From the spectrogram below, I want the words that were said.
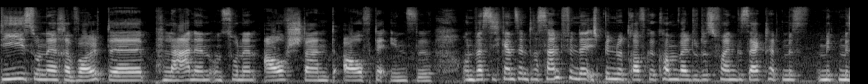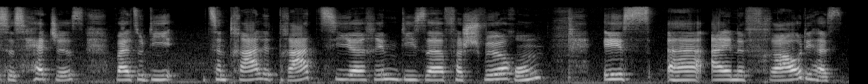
die so eine Revolte planen und so einen Aufstand auf der Insel. Und was ich ganz interessant finde, ich bin nur drauf gekommen, weil du das vorhin gesagt hast mit Mrs. Hedges, weil so die zentrale Drahtzieherin dieser Verschwörung ist äh, eine Frau, die heißt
